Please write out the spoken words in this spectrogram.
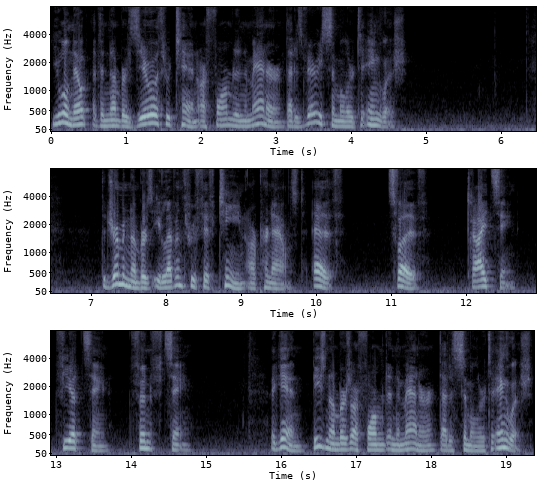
You will note that the numbers 0 through 10 are formed in a manner that is very similar to English. The German numbers 11 through 15 are pronounced elf, zwölf, dreizehn, vierzehn, fünfzehn. Again, these numbers are formed in a manner that is similar to English.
